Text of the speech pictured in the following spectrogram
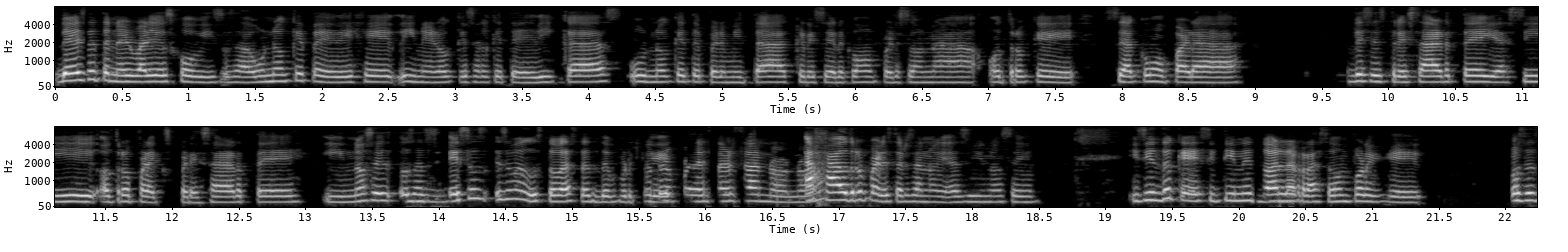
debes de tener varios hobbies, o sea, uno que te deje dinero, que es al que te dedicas, uno que te permita crecer como persona, otro que sea como para desestresarte y así, otro para expresarte y no sé, o sea, eso, eso me gustó bastante porque... Otro para estar sano, ¿no? Ajá, otro para estar sano y así, no sé. Y siento que sí tiene toda la razón porque, o sea,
